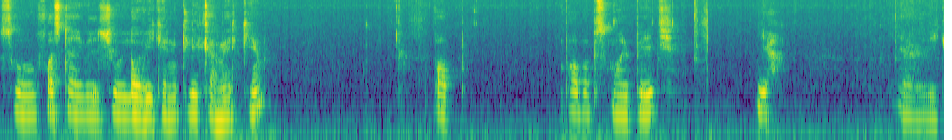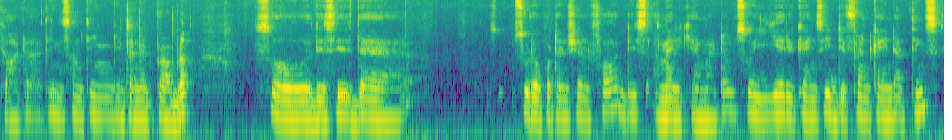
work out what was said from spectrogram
so first i will show you how we can click americium pop pop up small page. Yeah. Yeah we got i think something internet problem. So this is the pseudo potential for this americium atom so here you can see different kind of things.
